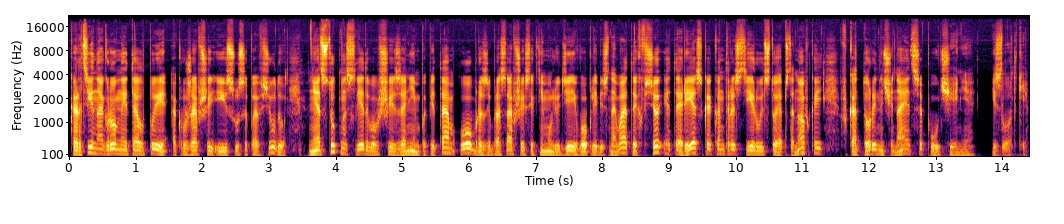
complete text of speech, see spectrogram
Картина огромной толпы, окружавшей Иисуса повсюду, неотступно следовавшие за ним по пятам, образы бросавшихся к нему людей, вопли бесноватых, все это резко контрастирует с той обстановкой, в которой начинается поучение из лодки.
